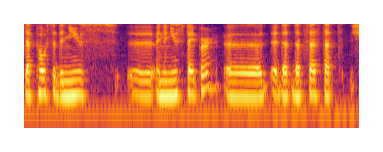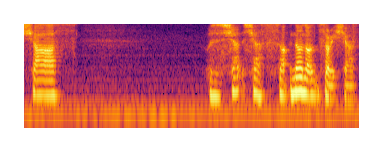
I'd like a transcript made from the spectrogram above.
that posted the news uh, in a newspaper uh, that that says that Shah's was it Shah, Shah's son? No, no, sorry, Shah's.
